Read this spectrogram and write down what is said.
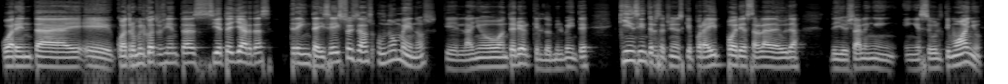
4.407 eh, yardas, 36 touchdowns, uno menos que el año anterior, que el 2020, 15 intercepciones, que por ahí podría estar la deuda de Josh Allen en, en este último año.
